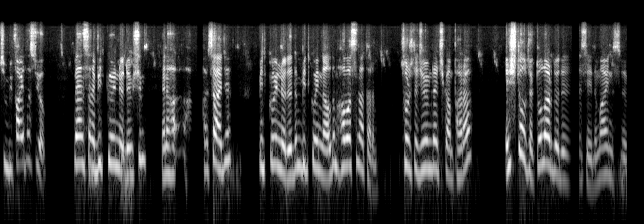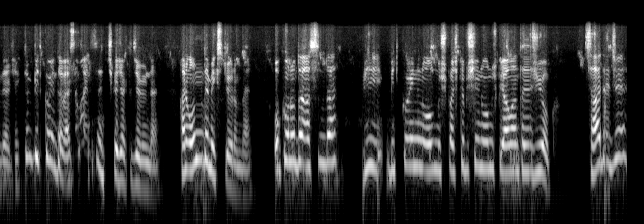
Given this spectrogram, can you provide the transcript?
için bir faydası yok. Ben sana Bitcoin ödemişim. Yani ha- sadece Bitcoin ödedim, Bitcoin aldım, havasını atarım. Sonuçta cebimden çıkan para eşit olacak. Dolar da ödeseydim aynısını verecektim. Bitcoin de versem aynısı çıkacaktı cebimden. Hani onu demek istiyorum ben. O konuda aslında bir Bitcoin'in olmuş, başka bir şeyin olmuş bir avantajı yok. Sadece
